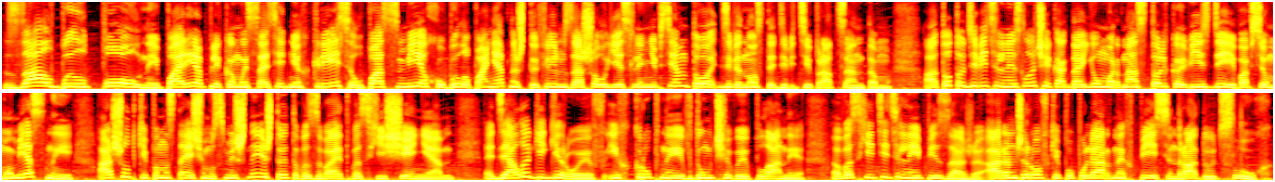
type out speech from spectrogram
Зал был полный, по репликам из соседних кресел, по смеху было понятно, что фильм зашел, если не всем, то 99%. А тот удивительный случай, когда юмор настолько везде и во всем уместный, а шутки по-настоящему смешные, что это вызывает восхищение. Диалоги героев, их крупные вдумчивые планы, восхитительные пейзажи, аранжировки популярных песен радуют слух.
